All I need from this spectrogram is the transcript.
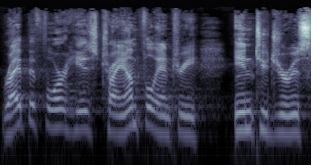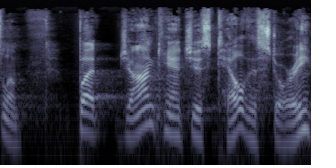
right before his triumphal entry into Jerusalem. But John can't just tell this story.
